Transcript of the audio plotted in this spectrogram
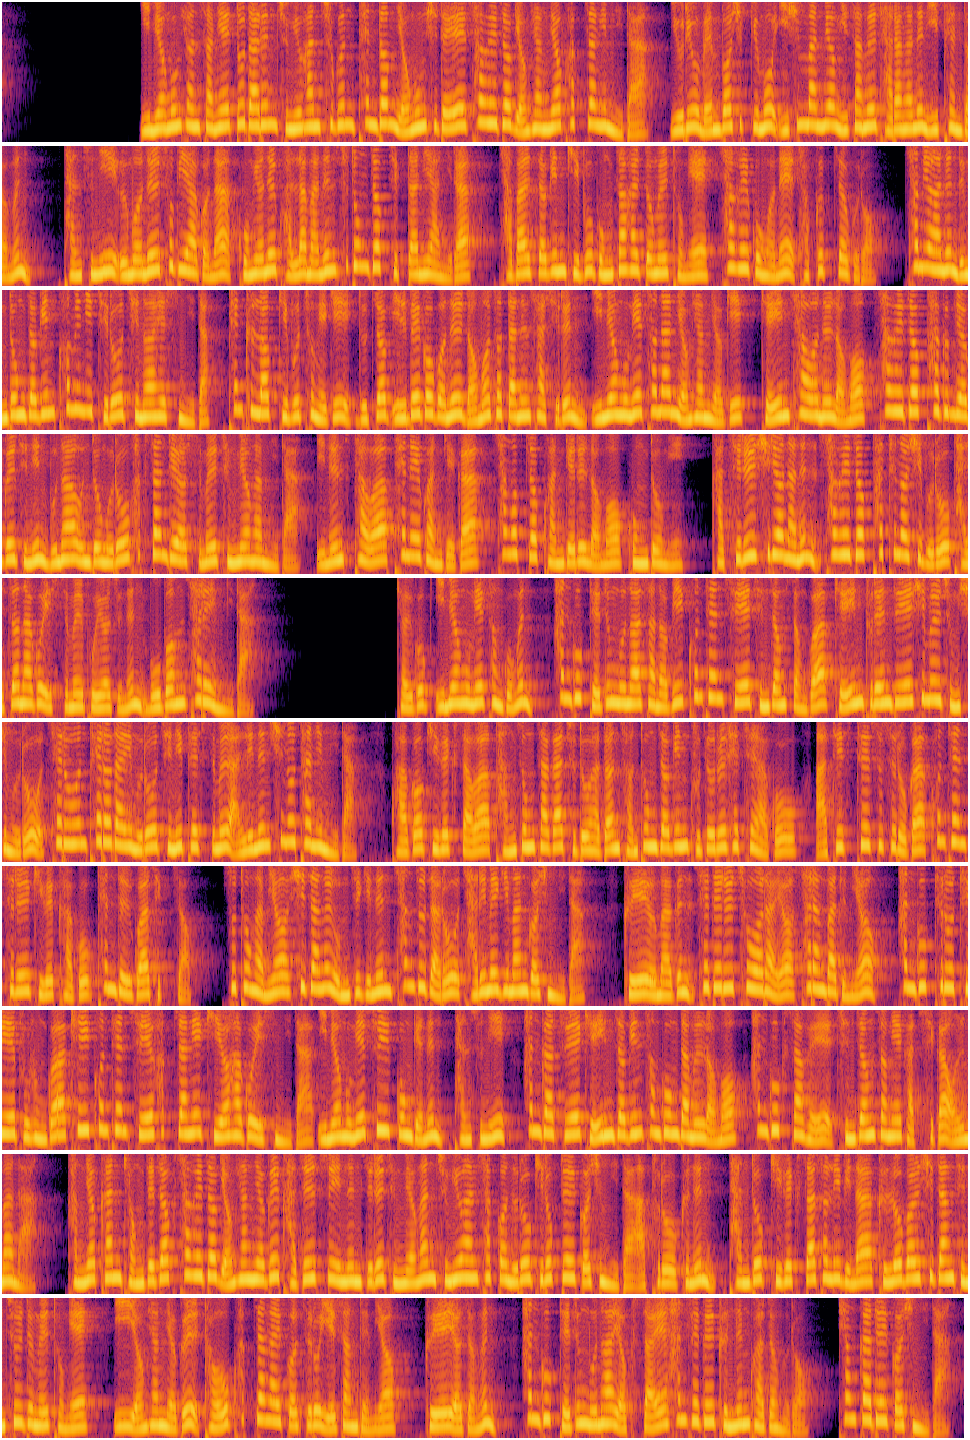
이명웅 현상의 또 다른 중요한 축은 팬덤 영웅 시대의 사회적 영향력 확장입니다. 유료 멤버십 규모 20만 명 이상을 자랑하는 이 팬덤은 단순히 음원을 소비하거나 공연을 관람하는 수동적 집단이 아니라 자발적인 기부 봉사 활동을 통해 사회 공헌에 적극적으로 참여하는 능동적인 커뮤니티로 진화했습니다. 팬클럽 기부 총액이 누적 100억 원을 넘어섰다는 사실은 이명웅의 선한 영향력이 개인 차원을 넘어 사회적 파급력을 지닌 문화운동으로 확산되었음을 증명합니다. 이는 스타와 팬의 관계가 상업적 관계를 넘어 공동이 가치를 실현하는 사회적 파트너십으로 발전하고 있음을 보여주는 모범 사례입니다. 결국 이명웅의 성공은 한국 대중문화 산업이 콘텐츠의 진정성과 개인 브랜드의 힘을 중심으로 새로운 패러다임으로 진입했음을 알리는 신호탄입니다. 과거 기획사와 방송사가 주도하던 전통적인 구조를 해체하고 아티스트 스스로가 콘텐츠를 기획하고 팬들과 직접 소통하며 시장을 움직이는 창조자로 자리매김한 것입니다. 그의 음악은 세대를 초월하여 사랑받으며 한국 트로트의 부흥과 K 콘텐츠의 확장에 기여하고 있습니다. 이명웅의 수익 공개는 단순히 한 가수의 개인적인 성공담을 넘어 한국 사회의 진정성의 가치가 얼마나 강력한 경제적 사회적 영향력을 가질 수 있는지를 증명한 중요한 사건으로 기록될 것입니다. 앞으로 그는 단독 기획사 설립이나 글로벌 시장 진출 등을 통해 이 영향력을 더욱 확장할 것으로 예상되며 그의 여정은 한국 대중문화 역사의 한 획을 긋는 과정으로 평가될 것입니다.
